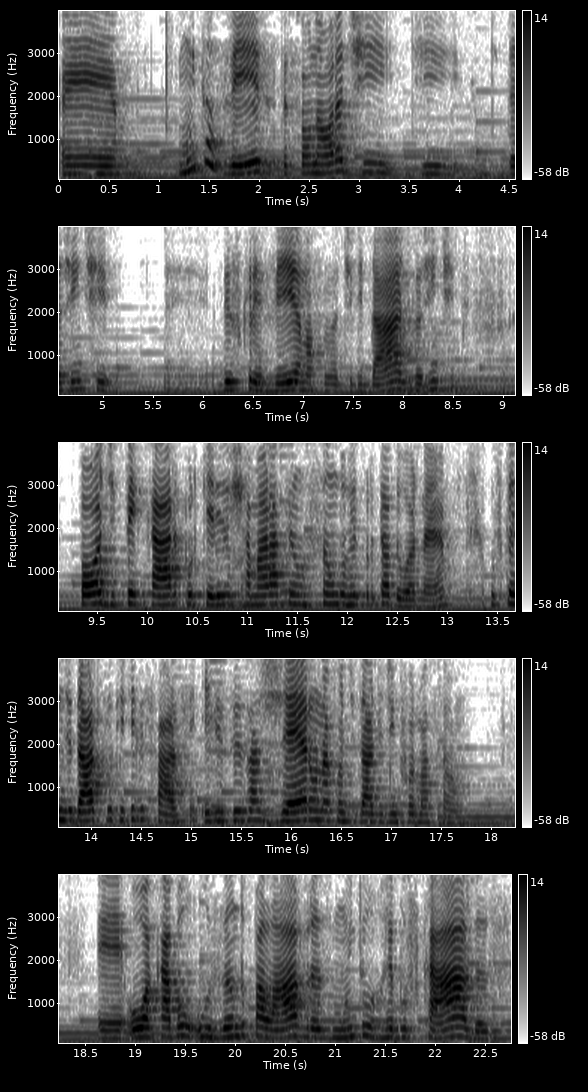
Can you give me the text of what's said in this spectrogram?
É, muitas vezes, pessoal, na hora de, de, de da gente é, descrever as nossas atividades, a gente pode pecar por querer chamar a atenção do recrutador, né? Os candidatos, o que, que eles fazem? Eles exageram na quantidade de informação. É, ou acabam usando palavras muito rebuscadas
